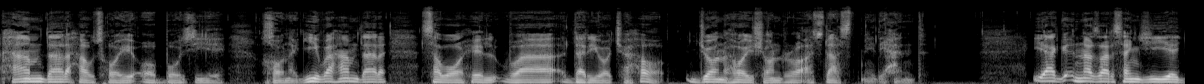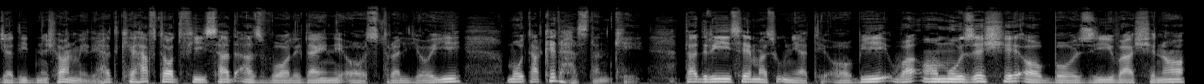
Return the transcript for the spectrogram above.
هم در حوزهای آببازی خانگی و هم در سواحل و دریاچه ها جانهایشان را از دست می دهند. یک نظرسنجی جدید نشان می دهد که 70 فیصد از والدین استرالیایی معتقد هستند که تدریس مسئولیت آبی و آموزش آببازی و شنا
